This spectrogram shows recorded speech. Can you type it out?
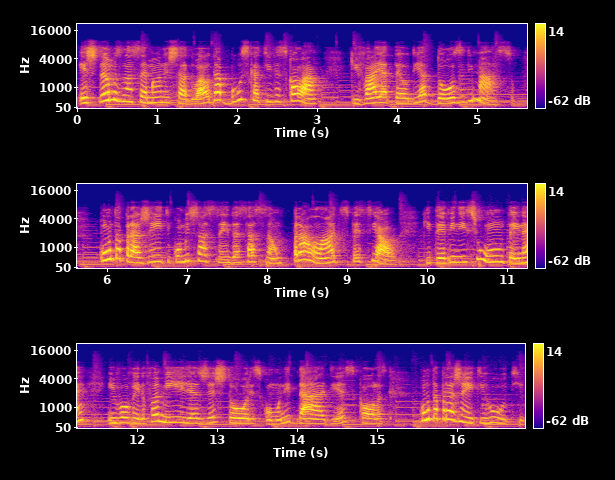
Estamos na Semana Estadual da Busca Ativa Escolar, que vai até o dia 12 de março. Conta pra gente como está sendo essa ação para lá de especial, que teve início ontem, né? Envolvendo famílias, gestores, comunidade, escolas. Conta pra gente, Ruth.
